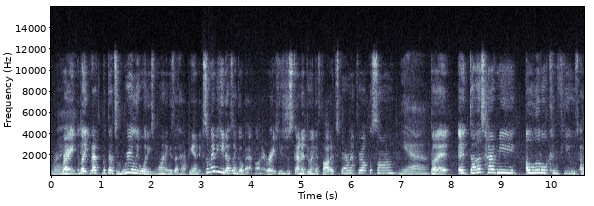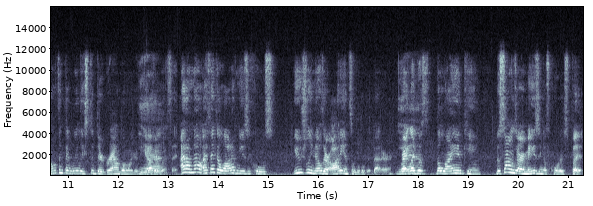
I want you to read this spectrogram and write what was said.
Right. right? Like that but that's really what he's wanting is that happy ending. So maybe he doesn't go back on it right? He's just kind of doing a thought experiment throughout the song. Yeah. but it does have me a little confused. I don't think they really stood their ground one way or the other with it. I don't know. I think a lot of musicals usually know their audience a little bit better right? Like with the lion king the songs are amazing of course but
